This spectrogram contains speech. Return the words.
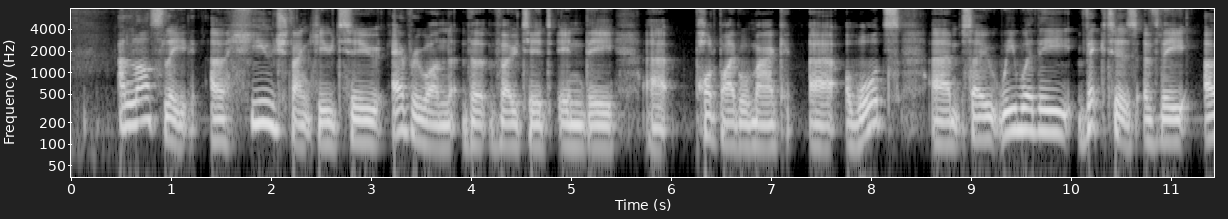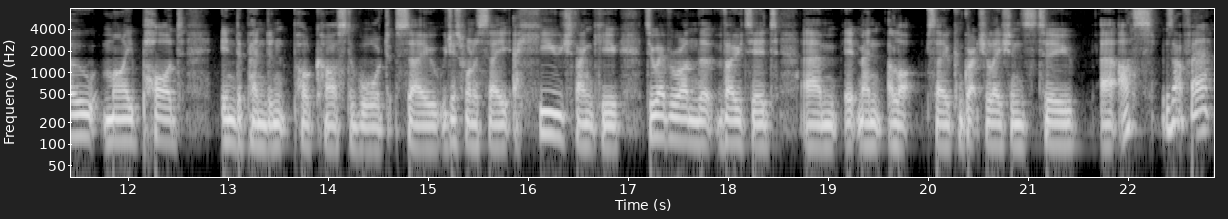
And lastly, a huge thank you to everyone that voted in the uh, Pod Bible Mag uh, awards. Um, so we were the victors of the Oh My Pod Independent Podcast Award. So we just want to say a huge thank you to everyone that voted. Um, it meant a lot. So congratulations to uh, us. Is that fair?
